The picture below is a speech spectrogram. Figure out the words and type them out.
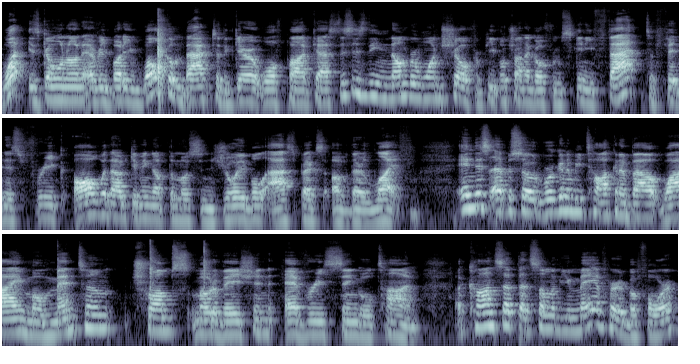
What is going on, everybody? Welcome back to the Garrett Wolf Podcast. This is the number one show for people trying to go from skinny fat to fitness freak, all without giving up the most enjoyable aspects of their life. In this episode, we're going to be talking about why momentum trumps motivation every single time. A concept that some of you may have heard before,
